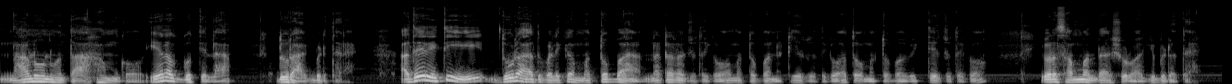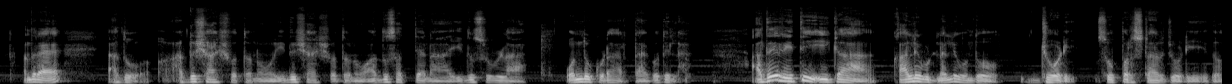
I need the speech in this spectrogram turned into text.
ನಾನು ಅನ್ನುವಂಥ ಅಹಂಗೋ ಏನೋ ಗೊತ್ತಿಲ್ಲ, ದೂರ ಆಗಿಬಿಡ್ತಾರೆ. ಅದೇ ರೀತಿ ದೂರ ಆದ ಬಳಿಕ ಮತ್ತೊಬ್ಬ ನಟನ ಜೊತೆಗೋ, ಮತ್ತೊಬ್ಬ ನಟಿಯ ಜೊತೆಗೋ ಅಥವಾ ಮತ್ತೊಬ್ಬ ವ್ಯಕ್ತಿಯ ಜೊತೆಗೋ ಇವರ ಸಂಬಂಧ ಶುರುವಾಗಿ ಬಿಡುತ್ತೆ. ಅಂದರೆ ಅದು ಅದು ಶಾಶ್ವತನೋ, ಇದು ಶಾಶ್ವತನೋ, ಅದು ಸತ್ಯನ, ಇದು ಸುಳ್ಳ ಒಂದು ಕೂಡ ಅರ್ಥ ಆಗೋದಿಲ್ಲ. ಅದೇ ರೀತಿ ಈಗ ಕಾಲಿವುಡ್ನಲ್ಲಿ ಒಂದು ಜೋಡಿ, ಸೂಪರ್ ಸ್ಟಾರ್ ಜೋಡಿ ಇದು.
